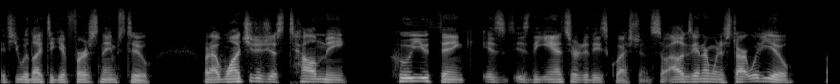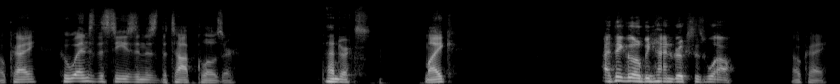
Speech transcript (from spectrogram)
if you would like to give first names too, but I want you to just tell me who you think is is the answer to these questions. So Alexander, I'm going to start with you. Okay. Who ends the season as the top closer? hendriks Mike? I think it'll be Hendriks as well. Okay.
